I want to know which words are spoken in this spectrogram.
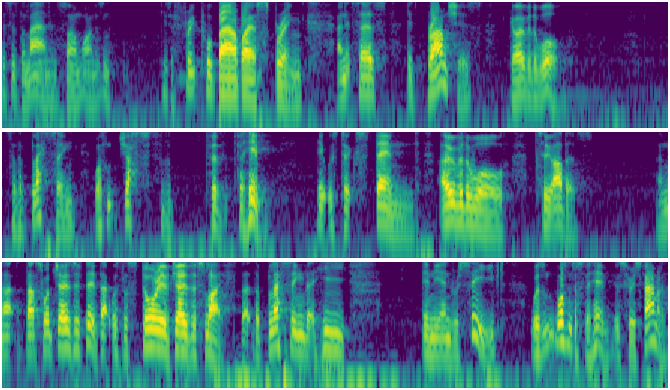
This is the man in Psalm 1, isn't it? He's a fruitful bough by a spring. And it says, its branches go over the wall. So the blessing wasn't just for, the, for, for him, it was to extend over the wall to others. And that's, that's what Joseph did. That was the story of Joseph's life. That the blessing that he, in the end, received wasn't, wasn't just for him, it was for his family.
